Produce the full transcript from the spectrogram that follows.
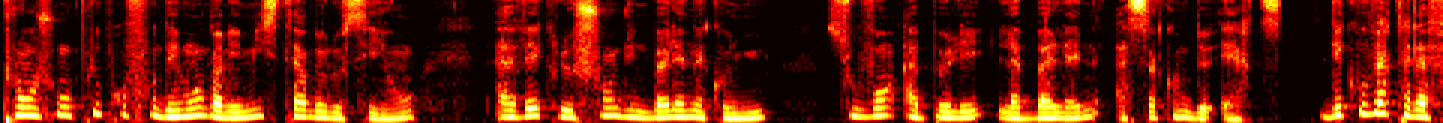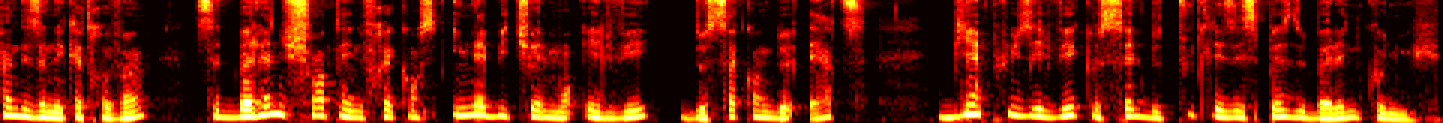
Plongeons plus profondément dans les mystères de l'océan avec le chant d'une baleine inconnue, souvent appelée la baleine à 52 Hz. Découverte à la fin des années 80, cette baleine chante à une fréquence inhabituellement élevée de 52 Hz, bien plus élevée que celle de toutes les espèces de baleines connues.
